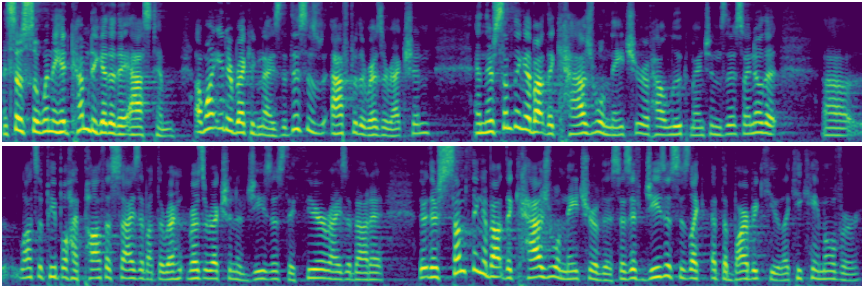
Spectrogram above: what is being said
it says, so when they had come together, they asked him, I want you to recognize that this is after the resurrection. And there's something about the casual nature of how Luke mentions this. I know that uh, lots of people hypothesize about the re- resurrection of Jesus, they theorize about it. There, there's something about the casual nature of this, as if Jesus is like at the barbecue, like he came over.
